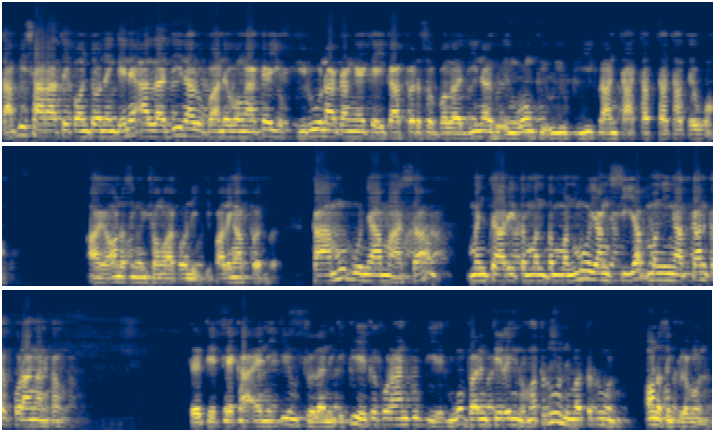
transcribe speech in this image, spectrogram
Tapi syaratnya konco neng kene aladina rupane wong akeh yukhbiruna kang ngekeki kabar sapa ladina ing wong biuyubi klan cacat-cacate wong. Ayo ana sing iso nglakoni iki paling abot. Kamu punya masa mencari teman-temanmu yang siap mengingatkan kekurangan kamu. Jadi TKN iki dolan iki piye kekuranganku piye? Mau bareng dilingno matur nuwun matur nuwun. Ana sing gelem ngono.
